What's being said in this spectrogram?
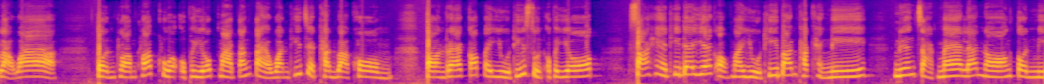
กล่าวว่าตนพร้อมครอบครัวอพยพมาตั้งแต่วันที่ 7 ธันวาคม ตอนแรกก็ไปอยู่ที่ศูนย์อพยพ สาเหตุที่ได้แยกออกมาอยู่ที่บ้านพักแห่งนี้ เนื่องจากแม่และน้องตนมี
